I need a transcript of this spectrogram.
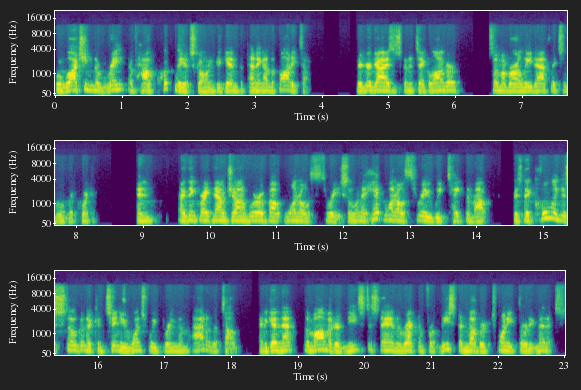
We're watching the rate of how quickly it's going, again, depending on the body type. Bigger guys, it's going to take longer. Some of our elite athletes a little bit quicker. And I think right now, John, we're about 103. So when they hit 103, we take them out because the cooling is still going to continue once we bring them out of the tub. And again, that thermometer needs to stay in the rectum for at least another 20, 30 minutes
